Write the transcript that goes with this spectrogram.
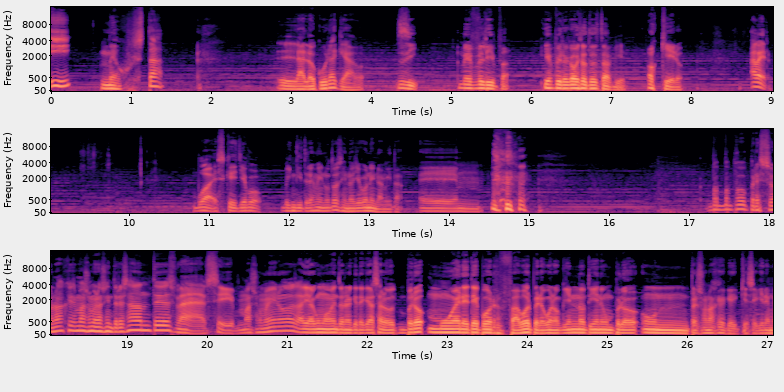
y me gusta la locura que hago. Sí, me flipa. Y espero que vosotros también. Os quiero. A ver. Buah, es que llevo 23 minutos y no llevo ni la mitad. Eh... Personajes más o menos interesantes. sí, más o menos. Hay algún momento en el que te quedas algo. Bro, muérete, por favor. Pero bueno, ¿quién no tiene un, un personaje que, se quiere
